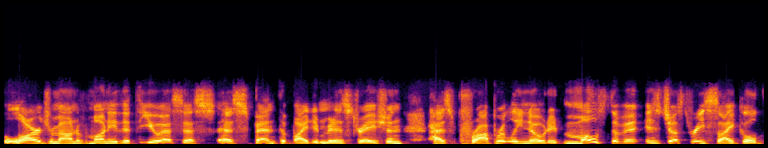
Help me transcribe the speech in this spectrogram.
large amount of money that the U.S. has, has, spent, the Biden administration has properly noted, most of it is just recycled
